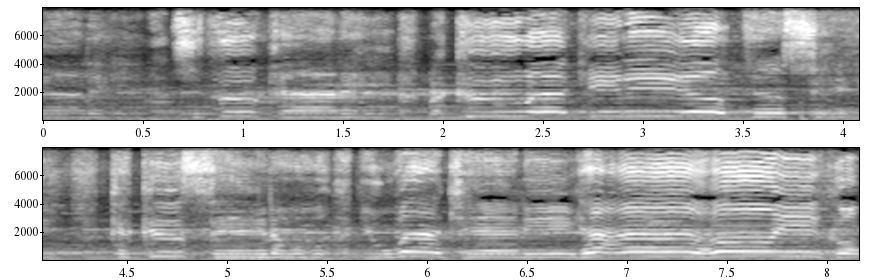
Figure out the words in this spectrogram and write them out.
かに幕は切り落とし覚醒の夜明けに青い炎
